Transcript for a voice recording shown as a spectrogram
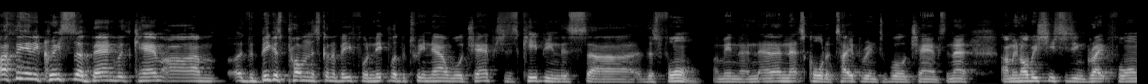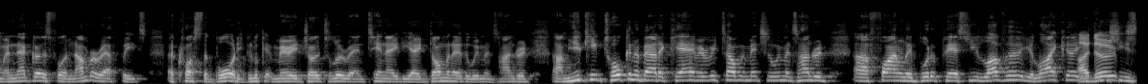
I think it increases her bandwidth, Cam. Um, the biggest problem that's going to be for Nicola between now and World Championships is keeping this uh, this form. I mean, and and that's called a taper into World Champs. And that, I mean, obviously she's in great form, and that goes for a number of athletes across the board. If you look at Mary Jo Ta Lou ran 1088, dominated the women's hundred. Um, you keep talking about it, Cam. Every time we mention the women's hundred, uh, finally Budapest, you love her, you like her. You I think do. She's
